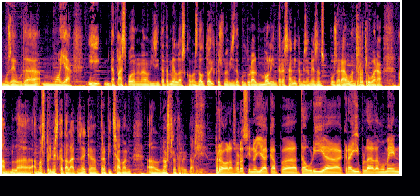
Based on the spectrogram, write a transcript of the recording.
Museu de Mollà. I, de pas, poden anar a visitar també les Coves del Toll, que és una visita cultural molt interessant i que, a més a més, ens posarà o ens retrobarà amb, la, amb els primers catalans eh, que trepitjaven el nostre territori. Però, aleshores, si no hi ha cap eh, teoria creïble, de moment,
